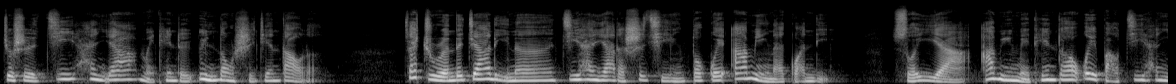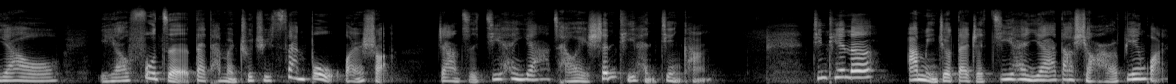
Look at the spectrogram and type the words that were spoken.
就是鸡和鸭每天的运动时间到了。在主人的家里呢，鸡和鸭的事情都归阿明来管理，所以啊，阿明每天都要喂饱鸡和鸭哦。也要负责带他们出去散步玩耍，这样子鸡和鸭才会身体很健康。今天呢，阿敏就带着鸡和鸭到小河边玩，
